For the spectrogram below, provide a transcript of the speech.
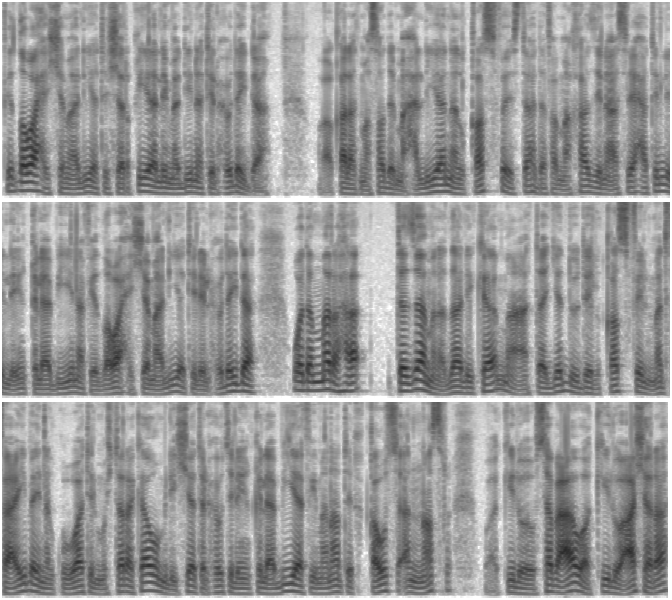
في الضواحي الشمالية الشرقية لمدينة الحديدة. وقالت مصادر محلية أن القصف استهدف مخازن أسلحة للإنقلابيين في الضواحي الشمالية للحديدة ودمرها تزامن ذلك مع تجدد القصف المدفعي بين القوات المشتركة وميليشيات الحوثي الانقلابية في مناطق قوس النصر وكيلو سبعة وكيلو عشرة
